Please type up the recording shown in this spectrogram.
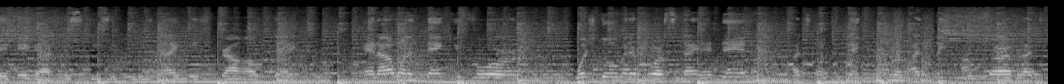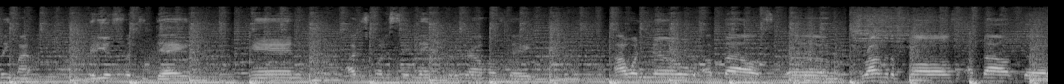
Okay, hey guys, this is DC Tonight is Groundhog Day. And I want to thank you for what you're doing for us tonight. And then I just want to thank you for I delete, I'm sorry, but I delete my videos for today. And I just want to say thank you for the Groundhog Day. I want to know about um, round of applause, about the,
